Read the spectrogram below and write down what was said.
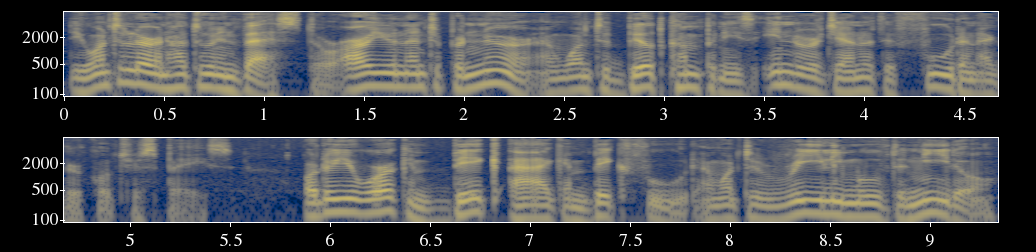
Do you want to learn how to invest, or are you an entrepreneur and want to build companies in the regenerative food and agriculture space? Or do you work in big ag and big food and want to really move the needle?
